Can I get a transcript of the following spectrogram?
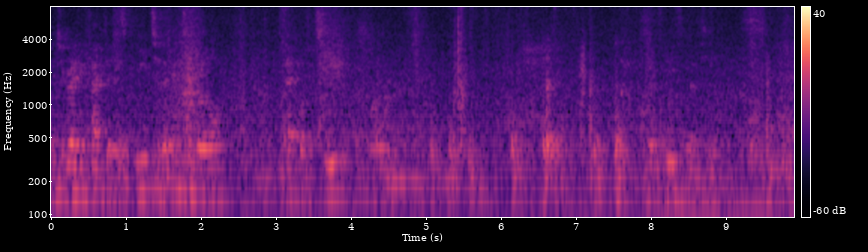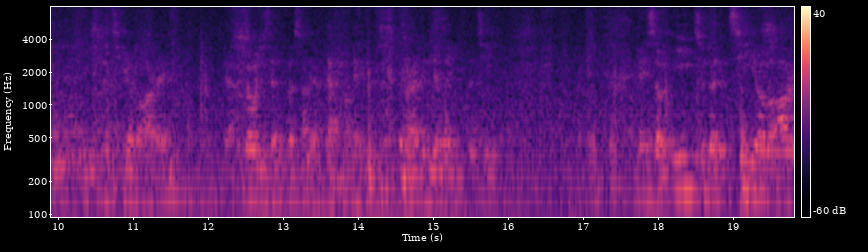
integrating factor is e to the integral f of t. So it's e to the t. e to the t of RA. Yeah, is that what you said the first time? Yeah, okay. Sorry, I didn't get the e to the t. Okay, so e to the t over RA.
